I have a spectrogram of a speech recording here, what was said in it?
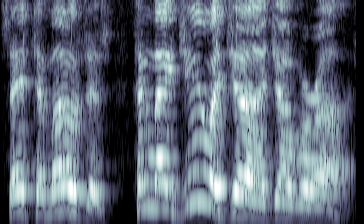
said to Moses, Who made you a judge over us?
